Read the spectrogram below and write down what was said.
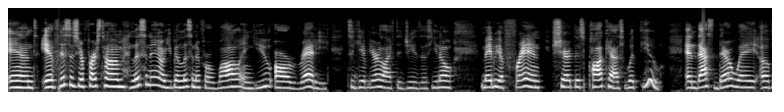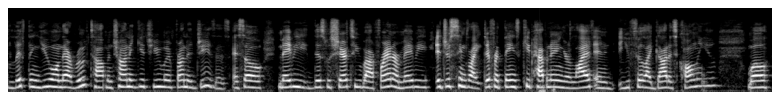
And if this is your first time listening or you've been listening for a while and you are ready to give your life to Jesus, you know, maybe a friend shared this podcast with you and that's their way of lifting you on that rooftop and trying to get you in front of Jesus. And so maybe this was shared to you by a friend or maybe it just seems like different things keep happening in your life and you feel like God is calling you. Well,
